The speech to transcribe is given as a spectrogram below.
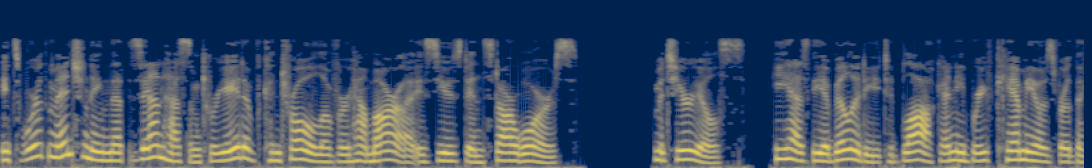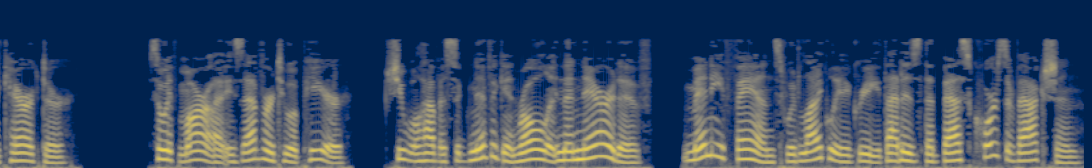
It's worth mentioning that Zahn has some creative control over how Mara is used in Star Wars materials. He has the ability to block any brief cameos for the character. So if Mara is ever to appear, she will have a significant role in the narrative. Many fans would likely agree that is the best course of action.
